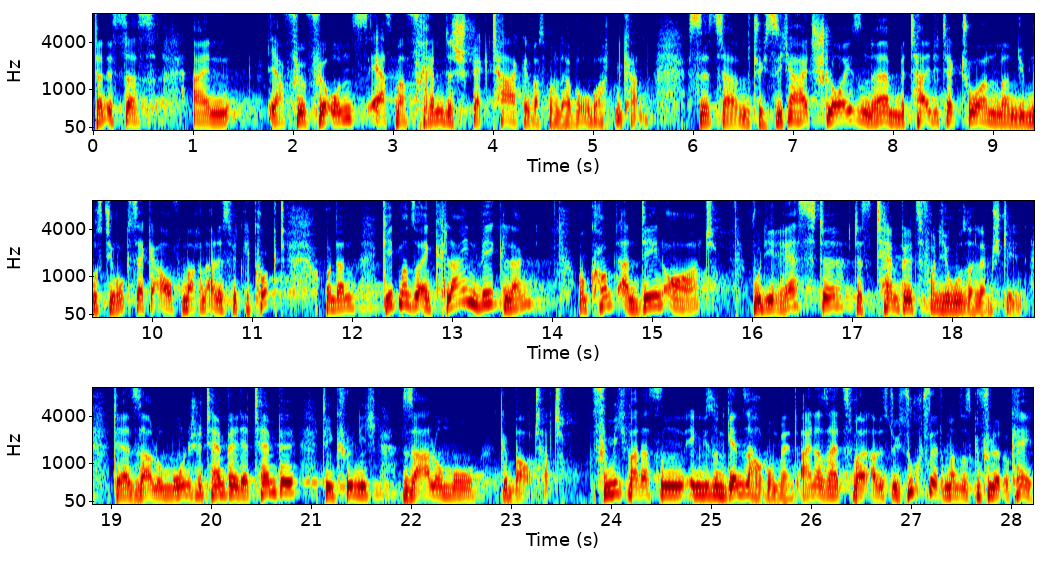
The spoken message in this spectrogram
dann ist das ein ja, für, für uns erstmal fremdes Spektakel, was man da beobachten kann. Es sind da natürlich Sicherheitsschleusen, ne, Metalldetektoren, man muss die Rucksäcke aufmachen, alles wird geguckt. Und dann geht man so einen kleinen Weg lang und kommt an den Ort, wo die Reste des Tempels von Jerusalem stehen. Der salomonische Tempel, der Tempel, den König Salomo gebaut hat für mich war das ein, irgendwie so ein Gänsehautmoment. Einerseits, weil alles durchsucht wird und man so das Gefühl hat, okay,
